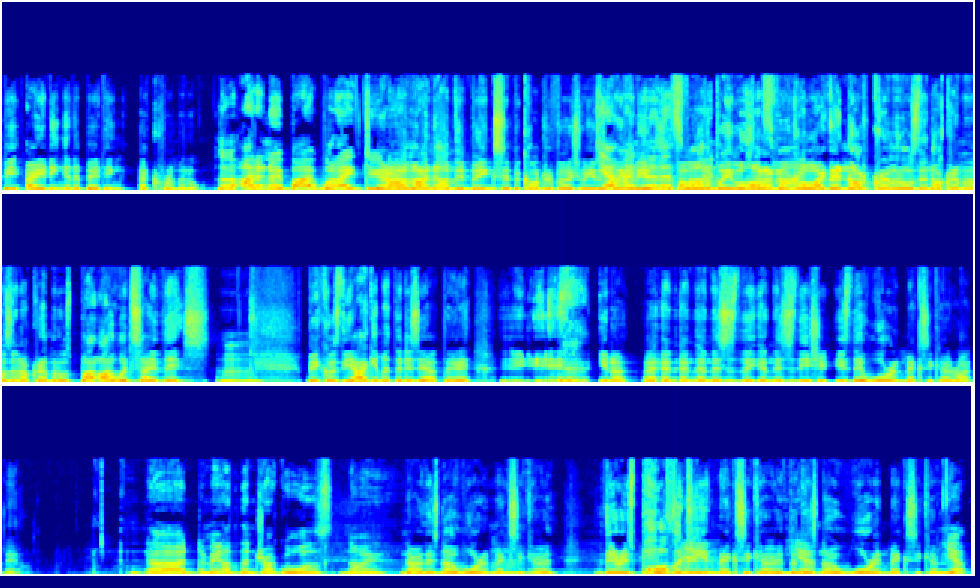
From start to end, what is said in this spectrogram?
be aiding and abetting a criminal? Look, I don't know, but what I do. Now, know- I'm, I know I'm being super controversial here. Yeah, I know, a, that's a lot of people hot That's under the collar, like they're not criminals, they're not criminals, they're not criminals. But I would say this Mm. because the argument that is out there, you know, and, and, and this is the and this is the issue: is there war in Mexico right now? Uh, I mean, other than drug wars, no. No, there's no war in Mexico. There is poverty in Mexico, but Mm-hmm. Yeah. there's no war in Mexico. Yep.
